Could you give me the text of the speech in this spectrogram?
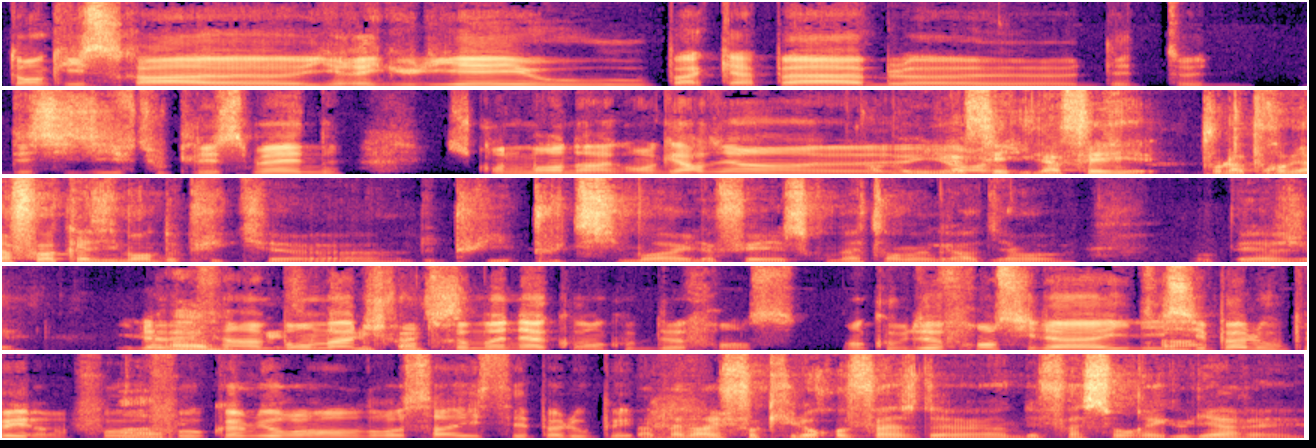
Tant qu'il sera euh, irrégulier ou pas capable euh, d'être décisif toutes les semaines, ce qu'on demande à un grand gardien. euh, Ah, il il, a fait, il a fait pour la première fois quasiment depuis, que, depuis plus de six mois, il a fait ce qu'on attend d'un gardien au, au PSG. il avait Ah, fait un bon match contre Monaco en Coupe de France. En Coupe de France, il a, il, il Ah. s'est pas loupé. hein. Faut, Ouais. faut quand même lui rendre ça, il s'est pas loupé. Bah, maintenant, il faut qu'il le refasse de, de façon régulière. Et...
